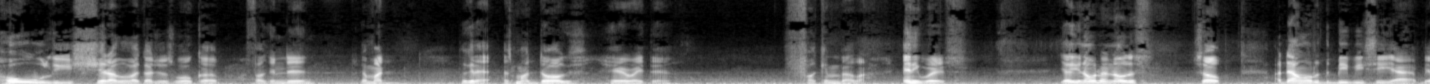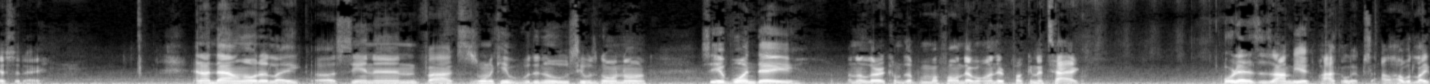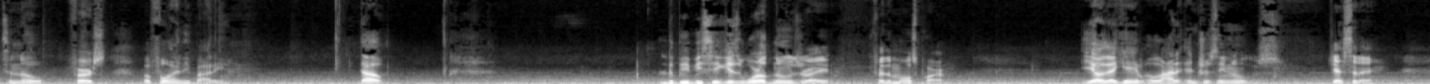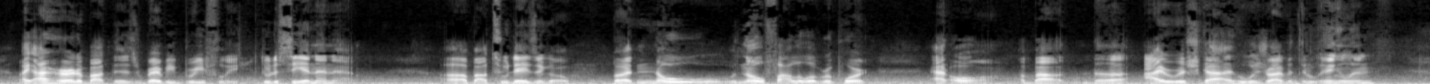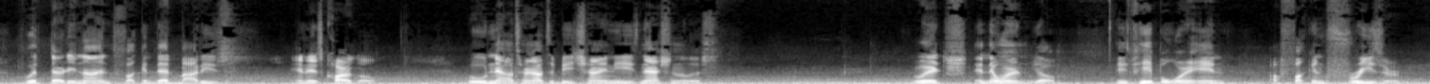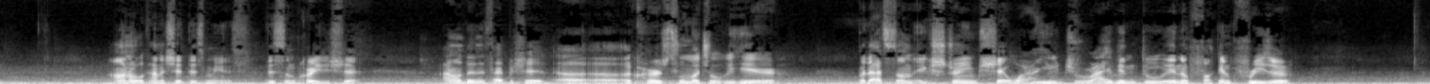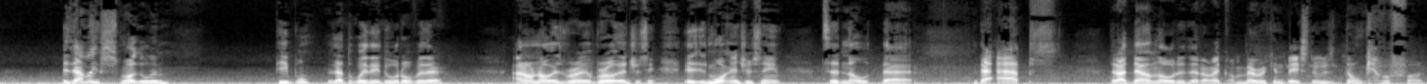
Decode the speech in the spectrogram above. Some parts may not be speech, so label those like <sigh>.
Holy shit, I look like I just woke up. I fucking did. Look at my look at that. That's my dog's hair right there. Fucking Bella. Anyways. Yo, you know what I noticed? So I downloaded the BBC app yesterday. And I downloaded like uh, CNN, Fox. Just want to keep up with the news, see what's going on. See if one day an alert comes up on my phone that we're under fucking attack or that it's a zombie apocalypse. I, I would like to know first before anybody. Now, the BBC gives world news, right? For the most part. Yo, they gave a lot of interesting news yesterday. Like I heard about this very briefly through the CNN app uh, about two days ago, but no no follow up report at all about the Irish guy who was driving through England with 39 fucking dead bodies in his cargo, who now turned out to be Chinese nationalists. Which, and they weren't, yo, these people were in a fucking freezer. I don't know what kind of shit this means. This is some crazy shit. I don't think this type of shit uh, uh, occurs too much over here. But that's some extreme shit. Why are you driving through in a fucking freezer? Is that like smuggling people? Is that the way they do it over there? I don't know. It's real, real interesting. It's more interesting to note that the apps that I downloaded that are like American based news don't give a fuck.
